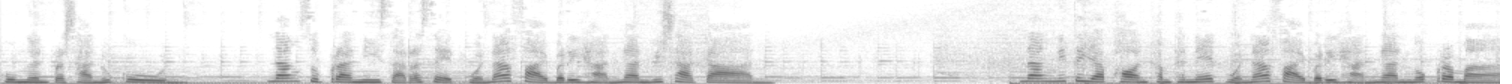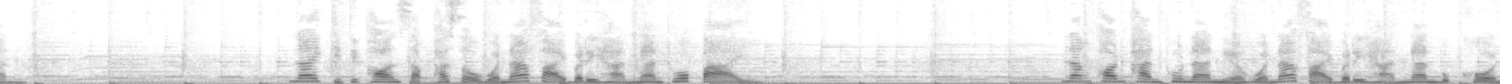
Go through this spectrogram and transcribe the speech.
ภูเงินประชานุกูล นางสุปราณีสารเศรษหัวหน้าฝ่ายบริหารงานวิชาการ นางนิตยาพรคำธเนศหัวหน้าฝ่ายบริหารงานงบประมาณ นายกิติพรสัพพโสหัวหน้าฝ่ายบริหารงานทั่วไป นางพรพันธ์ภูนาเหนือหัวหน้าฝ่ายบริหารงานบุคคล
